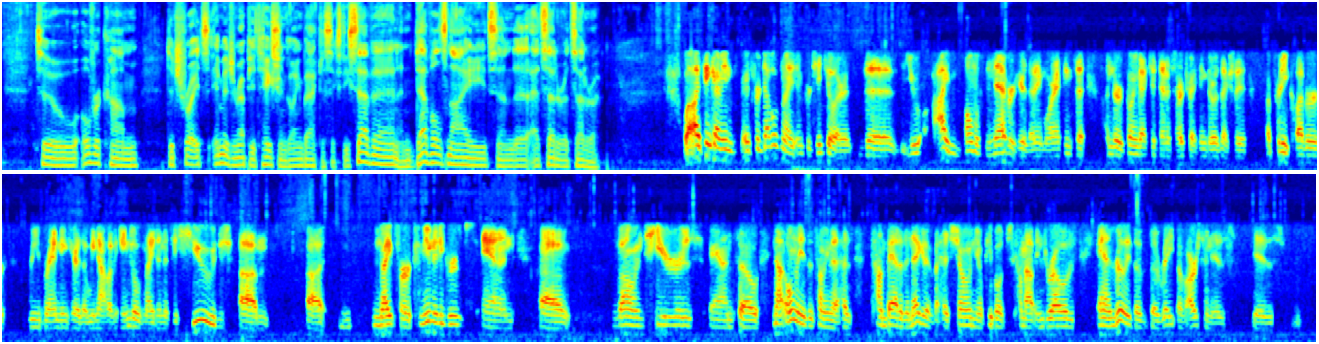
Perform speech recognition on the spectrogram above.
to overcome Detroit's image and reputation going back to 67 and Devil's Nights and uh, et cetera, et cetera? Well, I think I mean for Devil's Night in particular, the you I almost never hear that anymore. I think that under going back to Dennis Archer, I think there was actually a, a pretty clever rebranding here that we now have Angels Night, and it's a huge um, uh, night for community groups and uh, volunteers. And so, not only is it something that has combated the negative, but has shown you know people just come out in droves, and really the the rate of arson is is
